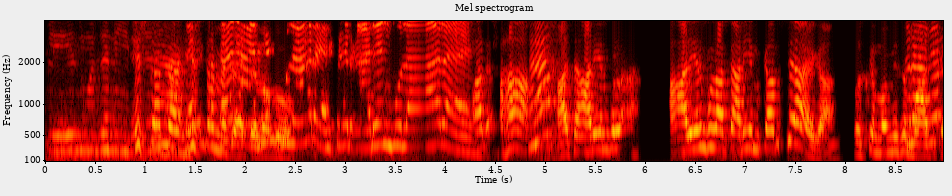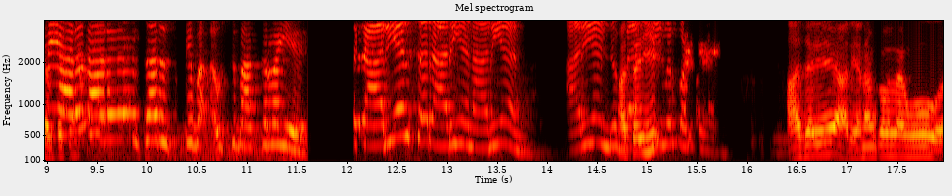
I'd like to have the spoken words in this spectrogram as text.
प्लीज़ मुझे नहीं इस टाइम में इस टाइम में जाते आर्यन बाबू। बुला रहा है सर आर्यन बुला रहा है हाँ? अच्छा आर्यन बुला आर्यन बुलाता आर्यन कब से आएगा? उसके मम्मी से बात करते हैं। सर उसके बा- उससे बात करवाइए। आर्यन सर आर्यन आर्यन। आर्यन जो अच्छा, ये- में पढ़ता है। अच्छा ये आर्यन हमको बोला वो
